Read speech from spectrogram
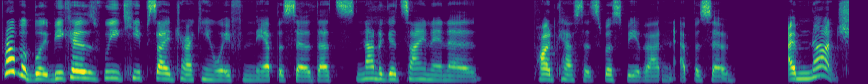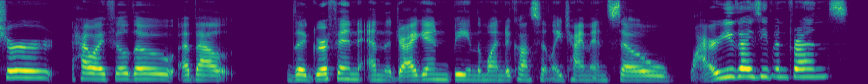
Probably because we keep sidetracking away from the episode. That's not a good sign in a podcast that's supposed to be about an episode. I'm not sure how I feel though about the griffin and the dragon being the one to constantly chime in. So, why are you guys even friends?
